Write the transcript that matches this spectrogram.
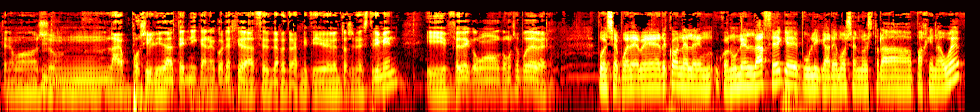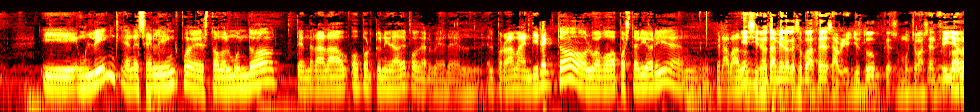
Tenemos un- la posibilidad técnica en el colegio de, hacer, de retransmitir eventos en streaming. Y Fede, ¿cómo, cómo se puede ver? Pues se puede ver con, el, con un enlace que publicaremos en nuestra página web y un link. Y en ese link, pues todo el mundo tendrá la oportunidad de poder ver el, el programa en directo o luego a posteriori en grabado. Y si no, también lo que se puede hacer es abrir YouTube, que es mucho más sencillo,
